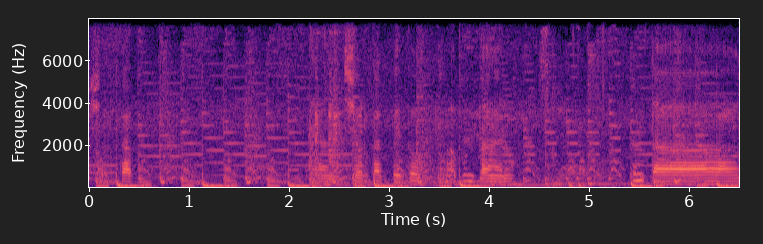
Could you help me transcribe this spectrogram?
shortcut. Yan, shortcut pa ito, papuntang ano, papuntang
